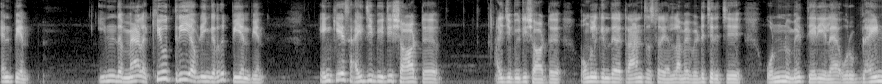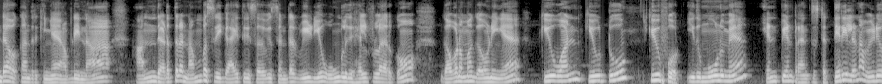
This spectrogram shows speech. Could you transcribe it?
என்பிஎன் இந்த மேலே கியூ த்ரீ அப்படிங்கிறது PNPN in case IGBT short IGBT short உங்களுக்கு இந்த டிரான்சிஸ்டர் எல்லாமே வெடிச்சிருச்சு ஒன்றுமே தெரியல ஒரு பிளைண்டாக உக்காந்துருக்கீங்க அப்படின்னா அந்த இடத்துல நம்ம Sri Gayathri service centre video உங்களுக்கு ஹெல்ப்ஃபுல்லாக இருக்கும். கவனமாக கவனிங்க. Q one Q two Q four இது மூணுமே என்பிஎன் டிரான்சிஸ்டர் தெரியலன்னா வீடியோ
